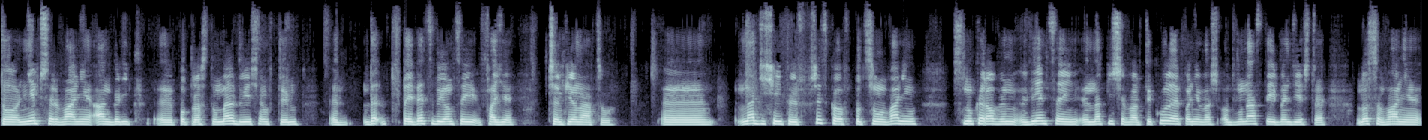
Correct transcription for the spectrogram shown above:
to nieprzerwanie Anglik po prostu melduje się w tym, w tej decydującej fazie czempionatu. Na dzisiaj to już wszystko. W podsumowaniu snookerowym więcej napiszę w artykule, ponieważ o 12 będzie jeszcze losowanie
